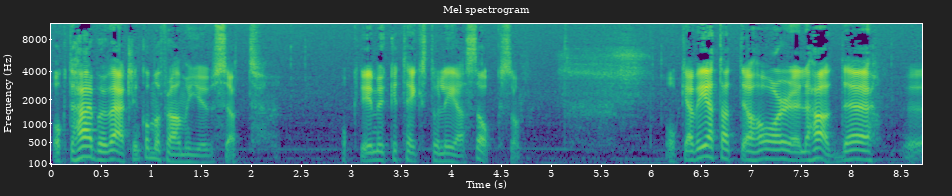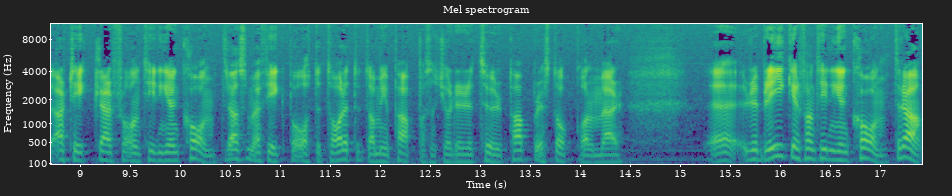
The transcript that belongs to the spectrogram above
Och det här bör verkligen komma fram i ljuset. Och det är mycket text att läsa också. Och jag vet att jag har eller hade eh, artiklar från tidningen Kontra som jag fick på 80-talet av min pappa som körde returpapper i Stockholm. Där, eh, rubriker från tidningen Kontra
